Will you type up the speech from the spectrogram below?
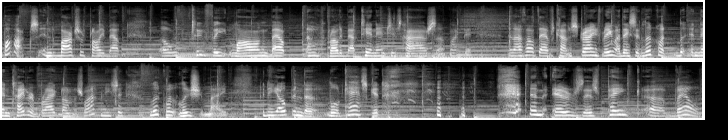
box. And the box was probably about, oh, two feet long, about, oh, probably about 10 inches high or something like that. And I thought that was kind of strange. But anyway, they said, look what, and then Taylor bragged on his wife and he said, look what Lucia made. And he opened the little casket and it was this pink uh, velvet.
